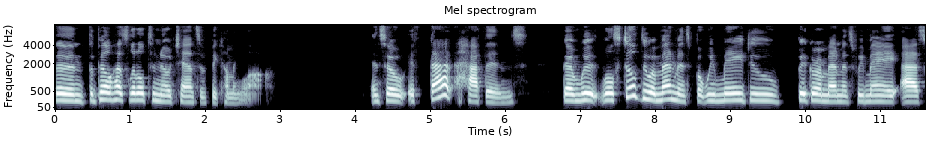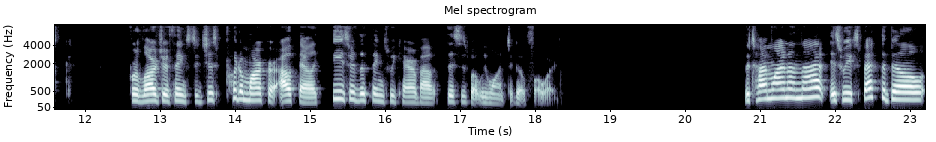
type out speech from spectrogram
then the bill has little to no chance of becoming law. And so if that happens, then we, will still do amendments, but we may do bigger amendments. We may ask for larger things to just put a marker out there like these are the things we care about. This is what we want to go forward. The timeline on that is we expect the bill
